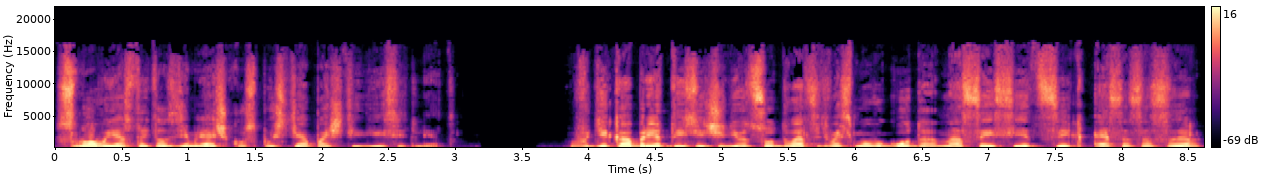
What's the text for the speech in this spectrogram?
Снова я встретил землячку спустя почти 10 лет. В декабре 1928 года на сессии ЦИК СССР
